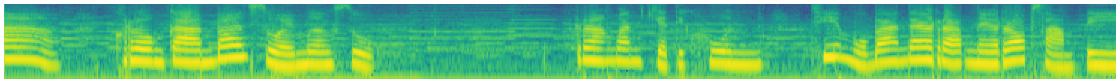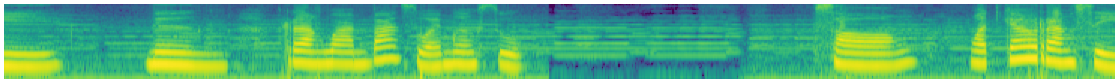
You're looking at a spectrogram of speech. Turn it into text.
15. โครงการบ้านสวยเมืองสุข รางวัลเกียรติคุณที่หมู่บ้านได้รับในรอบ 3 ปี 1. รางวัลบ้านสวยเมืองสุข 2. วัดแก้วรังสี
